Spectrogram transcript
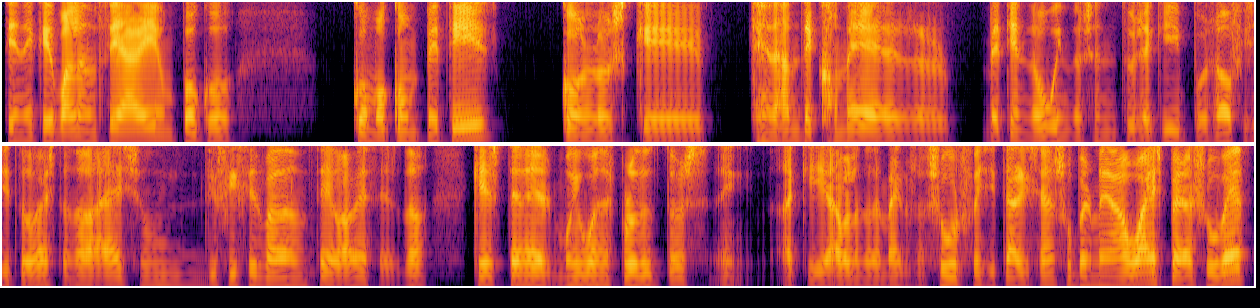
tiene que balancear ahí un poco cómo competir con los que te dan de comer metiendo Windows en tus equipos, Office y todo esto, ¿no? Es un difícil balanceo a veces, ¿no? Que es tener muy buenos productos, aquí hablando de Microsoft, Surface y tal, que sean super mega guays, pero a su vez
